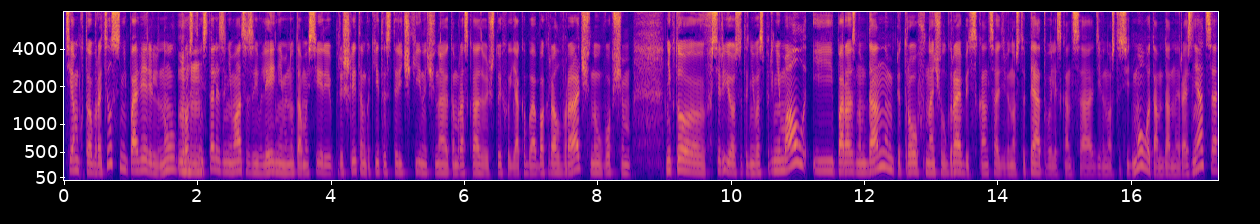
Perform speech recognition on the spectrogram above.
тем, кто обратился, не поверили. Ну, просто Мгм. не стали заниматься заявлениями, ну, там, из серии пришли там какие-то старички, начинают там рассказывать, что их якобы обокрал врач. Ну, в общем, никто всерьез это не воспринимал, и по разным данным Петров начал грабить с конца 95-го или с конца 97-го, там данные разнятся,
